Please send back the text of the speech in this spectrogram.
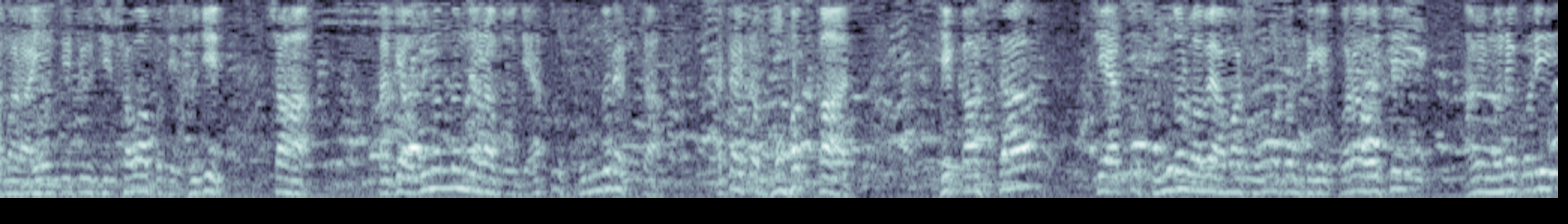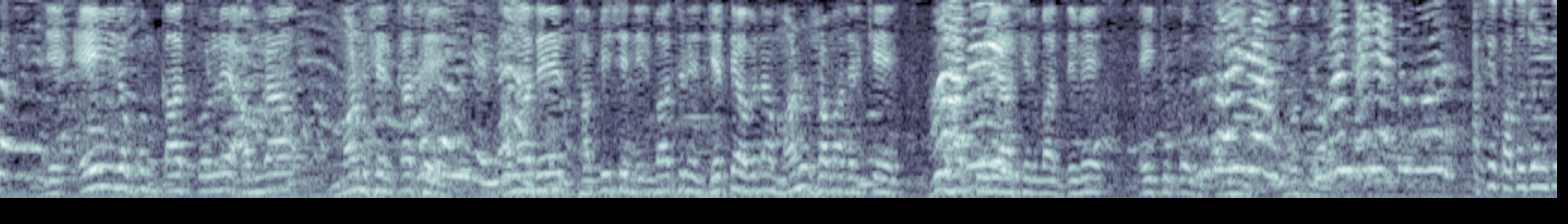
আমার আইএনটিটিউসির সভাপতি সুজিত সাহা, তাকে অভিনন্দন জানাব যে এত সুন্দর একটা এটা একটা মহৎ কাজ। যে কাজটা সে এত সুন্দরভাবে আমার সংগঠন থেকে করা হয়েছে। আমি মনে করি যে এই রকম কাজ করলে আমরা মানুষের কাছে আমাদের ছাব্বিশে নির্বাচনে যেতে হবে না। মানুষ আমাদেরকে দুহাত তুলে আশীর্বাদ দেবে। এইটুকু বলতে আজকে কতজনকে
